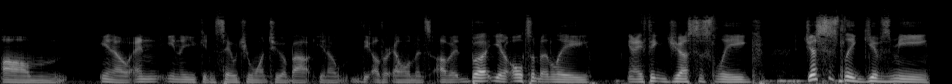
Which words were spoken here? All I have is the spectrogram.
Um, you know, and you know, you can say what you want to about you know the other elements of it, but you know, ultimately, you know, I think Justice League, Justice League gives me,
